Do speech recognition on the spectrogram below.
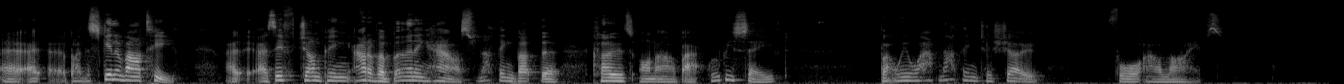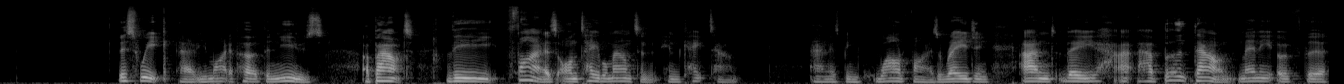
uh, uh by the skin of our teeth, as if jumping out of a burning house, nothing but the clothes on our back. We'll be saved, but we will have nothing to show for our lives. This week, uh, you might have heard the news about the fires on Table Mountain in Cape Town. And there's been wildfires raging, and they ha- have burnt down many of the,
